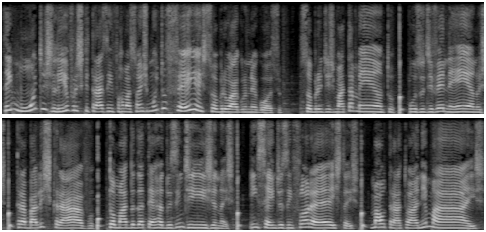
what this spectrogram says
tem muitos livros que trazem informações muito feias sobre o agronegócio. Sobre desmatamento, uso de venenos, trabalho escravo, tomada da terra dos indígenas, incêndios em florestas, maltrato a animais.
